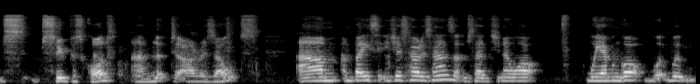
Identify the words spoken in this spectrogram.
super squad and looked at our results, um, and basically just held his hands up and said, "Do "You know what? We haven't got. We, we,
